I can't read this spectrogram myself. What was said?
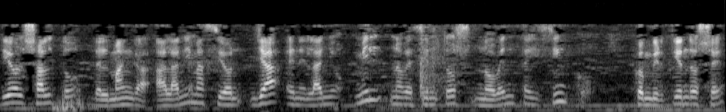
dio el salto del manga a la animación ya en el año 1995, convirtiéndose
